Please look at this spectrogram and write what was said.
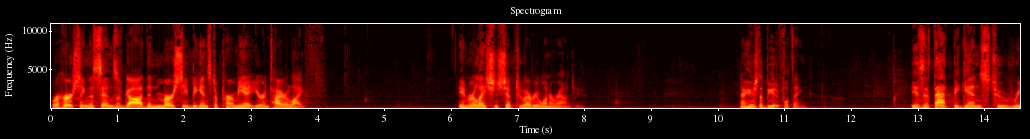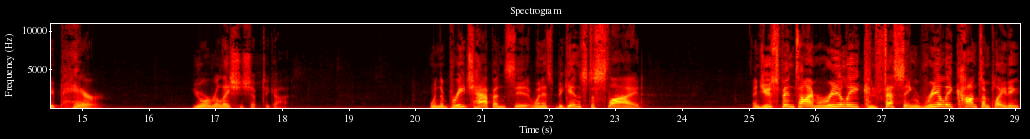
rehearsing the sins of God, then mercy begins to permeate your entire life in relationship to everyone around you. Now, here's the beautiful thing is that that begins to repair your relationship to God. When the breach happens, when it begins to slide, and you spend time really confessing, really contemplating,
